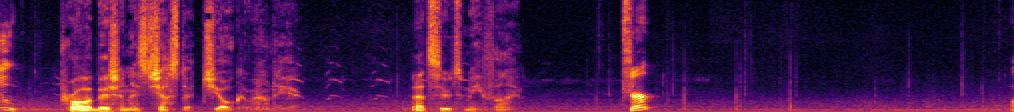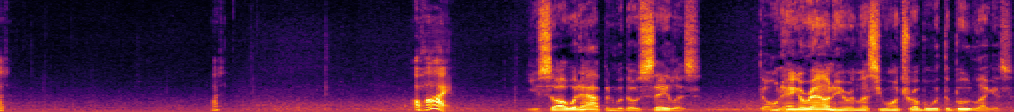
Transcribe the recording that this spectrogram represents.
Ooh, Prohibition is just a joke around here. That suits me fine. Sure. What? What? Oh, hi. You saw what happened with those sailors. Don't hang around here unless you want trouble with the bootleggers.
